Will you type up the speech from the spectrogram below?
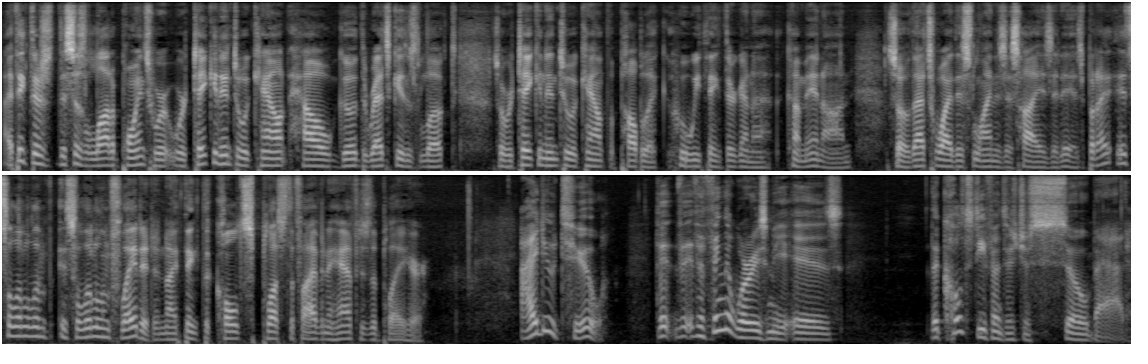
I think there's this is a lot of points. We're we're taking into account how good the Redskins looked. So we're taking into account the public who we think they're going to come in on. So that's why this line is as high as it is. But I, it's a little it's a little inflated, and I think the Colts plus the five and a half is the play here. I do too. The, the, the thing that worries me is the Colts defense is just so bad.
